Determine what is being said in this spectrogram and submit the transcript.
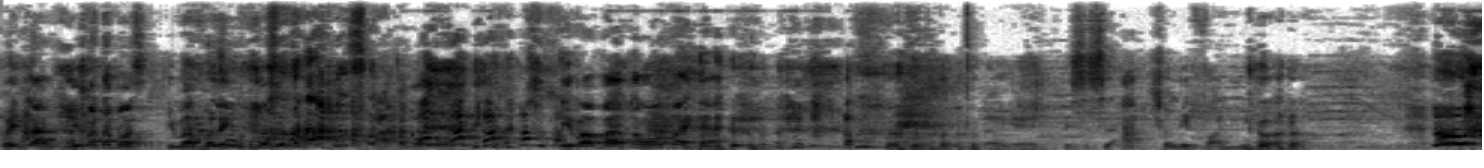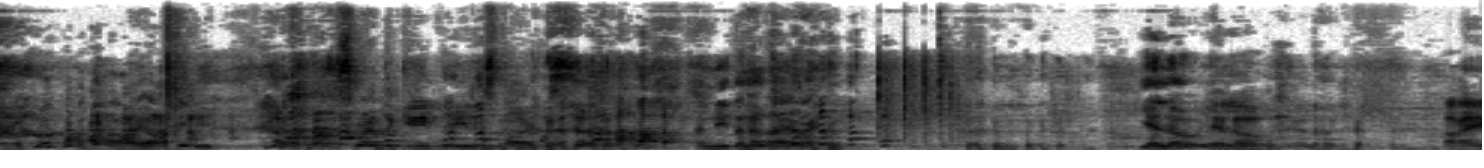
Wait lang, di pa tapos. Ibabalik mo pa sa taas. Ipapata mo pa yan. Okay. This is actually fun. okay, okay. This is where the game really starts. Andito na tayo ngayon. yellow, yellow. Yellow? Yellow. Okay.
